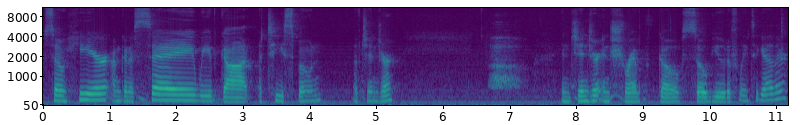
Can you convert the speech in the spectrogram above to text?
So here I'm going to say we've got a teaspoon of ginger. And ginger and shrimp go so beautifully together.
